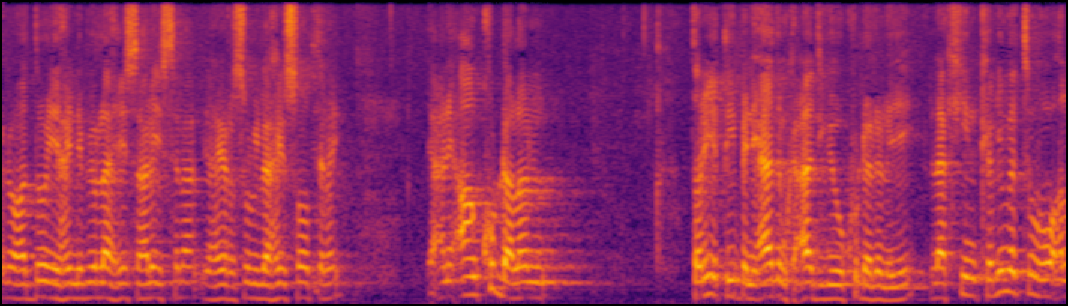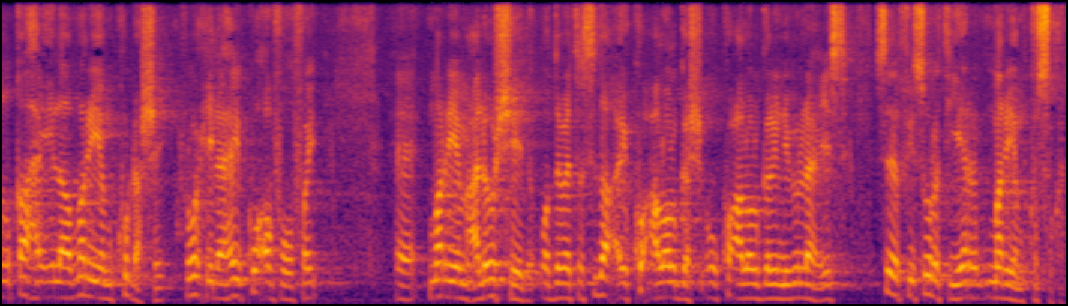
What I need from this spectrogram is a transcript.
inuu addoon yahay nebiyullaahi ciisa calayhi salaam yahay rasuul ilaahay soo diray. Yacni aan ku dhalan dariiqii bani aadamka caadigii uu ku dhalanayay laakiin kelimatuhu alqaha ilaa maryam ku dhashay ruux ilaahay ku afuufay maryam caloosheeda oo dabeete sidaa ay ku caloolgasho uu ku caloolgalay nebiyullaahi ciise sida fii suurati yar maryam ku sugan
